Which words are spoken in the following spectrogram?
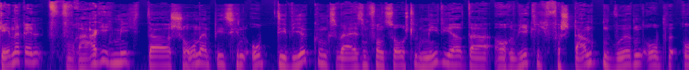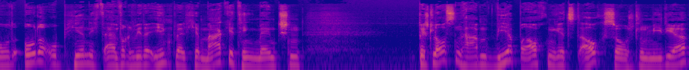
generell frage ich mich da schon ein bisschen, ob die Wirkungsweisen von Social Media da auch wirklich verstanden wurden ob, oder, oder ob hier nicht einfach wieder irgendwelche Marketingmenschen beschlossen haben, wir brauchen jetzt auch Social Media.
